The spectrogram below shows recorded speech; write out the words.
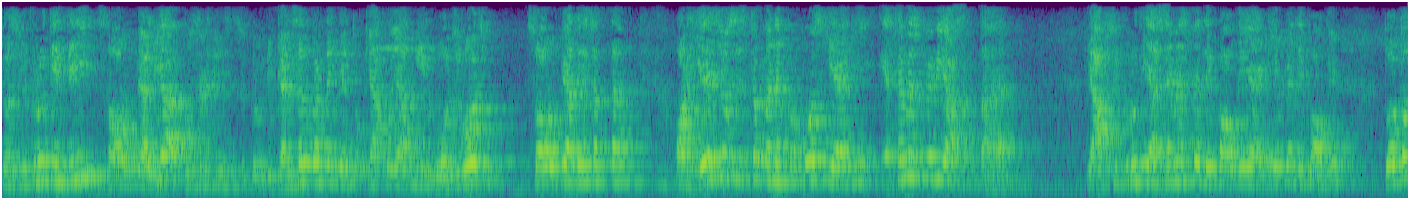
तो स्वीकृति दी, सौ रुपया लिया। दूसरे दिन स्वीकृति कैंसिल कर देंगे। तो क्या कोई आदमी रोज रोज सौ रुपया दे सकता है? और ये जो सिस्टम मैंने प्रपोज किया है कि एसएमएस पे भी आ सकता है, कि आप स्वीकृति एसएमएस पे दे पाओगे या एटीएम पे दे पाओगे तो तो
